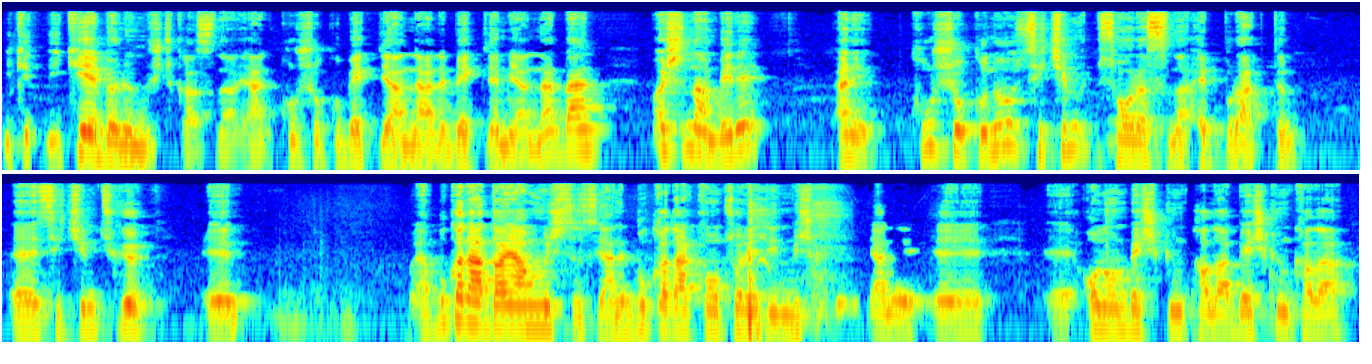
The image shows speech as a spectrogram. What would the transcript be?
iki, ikiye bölünmüştük aslında. Yani kur şoku bekleyenlerle beklemeyenler. Ben başından beri hani kur şokunu seçim sonrasına hep bıraktım. E, seçim çünkü e, bu kadar dayanmışsız yani bu kadar kontrol edilmiş yani e, e, 10-15 gün kala 5 gün kala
